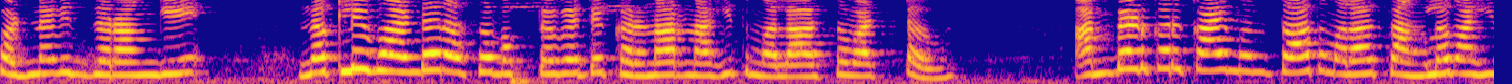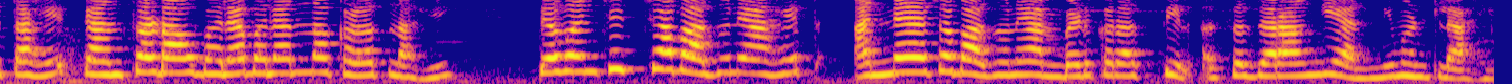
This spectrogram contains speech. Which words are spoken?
फडणवीस जरांगे नकली भांडण असं वक्तव्य ते करणार नाहीत मला असं वाटतं. आंबेडकर काय म्हणतात मला चांगलं माहीत आहे. त्यांचा डाव भल्या भल्यांना कळत नाही. ते वंचितच्या बाजूने आहेत अन्यायाच्या बाजूने आंबेडकर असतील असं जरांगी यांनी म्हटलं आहे.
